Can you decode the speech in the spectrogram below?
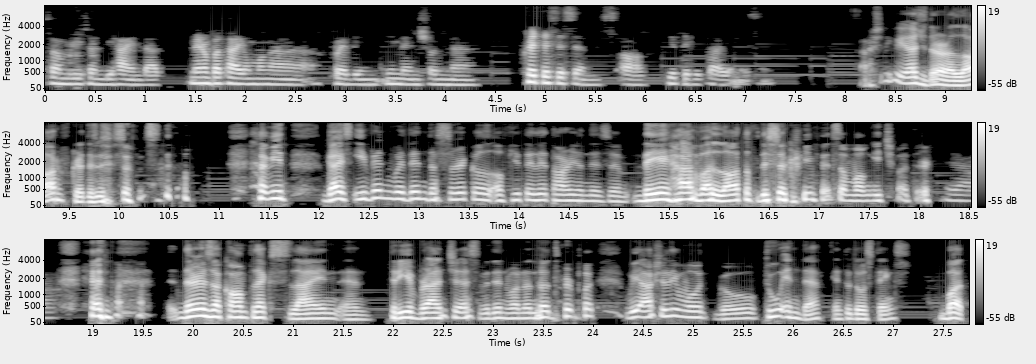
some reason behind that. Meron ba tayong mga pwedeng i-mention na criticisms of utilitarianism? Actually, Kuyaj, there are a lot of criticisms. I mean, guys, even within the circle of utilitarianism, they have a lot of disagreements among each other. Yeah. And there is a complex line and three branches within one another, but we actually won't go too in depth into those things. But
